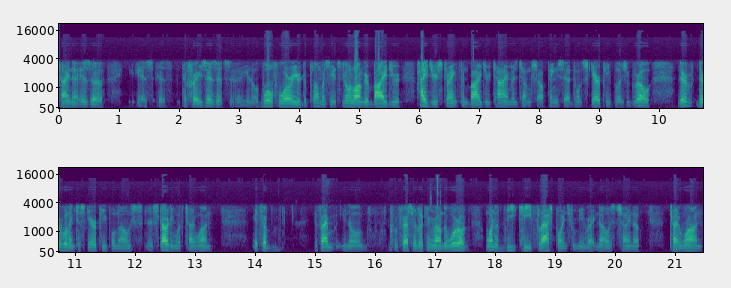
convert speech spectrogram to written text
China is a, as, as the phrase is, it's a, you know wolf warrior diplomacy. It's no longer bide your hide your strength and bide your time, as Deng Xiaoping said. Don't scare people as you grow. They're they're willing to scare people now, starting with Taiwan. It's a if I'm you know professor looking around the world, one of the key flashpoints for me right now is China, Taiwan.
